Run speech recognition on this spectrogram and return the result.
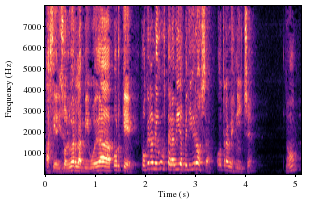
hacia disolver la ambigüedad. ¿Por qué? Porque no les gusta la vida peligrosa. Otra vez Nietzsche, ¿no?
